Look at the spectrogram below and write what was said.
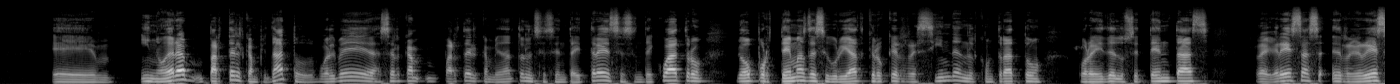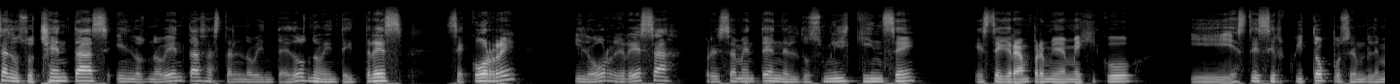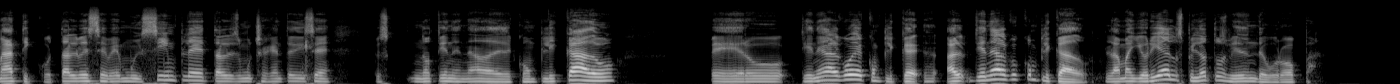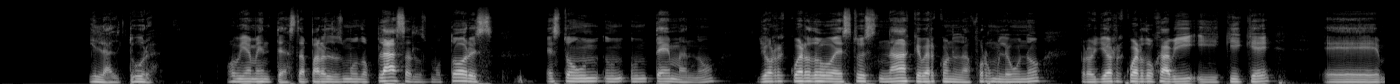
Eh, y no era parte del campeonato, vuelve a ser parte del campeonato en el 63, 64, luego por temas de seguridad creo que rescinden el contrato por ahí de los 70s, regresa, regresa en los 80s y en los 90s hasta el 92, 93 se corre y luego regresa precisamente en el 2015 este Gran Premio de México y este circuito pues emblemático. Tal vez se ve muy simple, tal vez mucha gente dice pues no tiene nada de complicado, pero tiene algo de tiene algo complicado. La mayoría de los pilotos vienen de Europa y la altura. Obviamente, hasta para los monoplazas, los motores, esto un, un, tema, ¿no? Yo recuerdo, esto es nada que ver con la Fórmula 1, pero yo recuerdo Javi y Quique, eh,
